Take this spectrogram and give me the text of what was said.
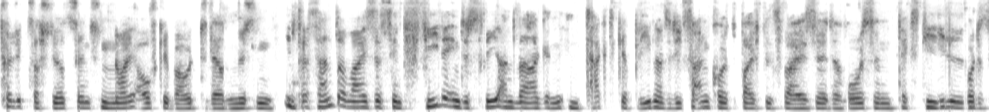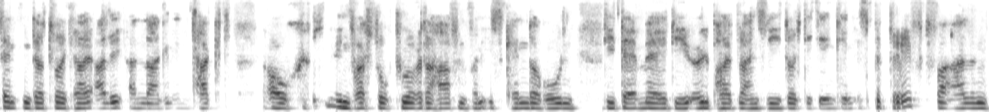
völlig zerstört sind, neu aufgebaut werden müssen. Interessanterweise sind viele Industrieanlagen intakt geblieben. Also die Sankot beispielsweise, der großen Textilproduzenten der Türkei, alle Anlagen intakt. Auch Infrastruktur wie der Hafen von Iskenderun, die Dämme, die Ölpipelines, die durch die Gegend gehen. Es betrifft vor allem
